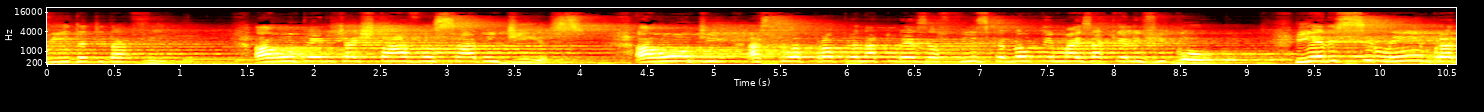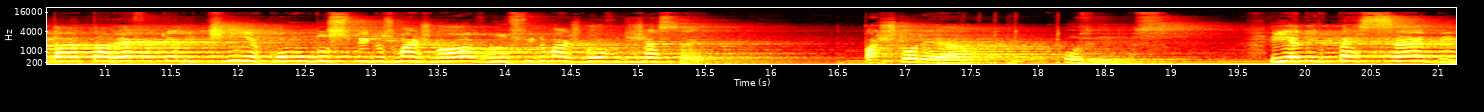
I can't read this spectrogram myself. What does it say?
vida de Davi, aonde ele já está avançado em dias, aonde a sua própria natureza física não tem mais aquele vigor, e ele se lembra da tarefa que ele tinha como um dos filhos mais novos, o filho mais novo de Jessé, pastorear ovelhas. E ele percebe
